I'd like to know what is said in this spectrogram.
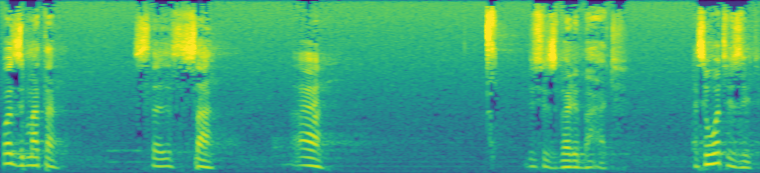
what's the matter? Said, sir, ah, this is very bad. I said, what is it?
